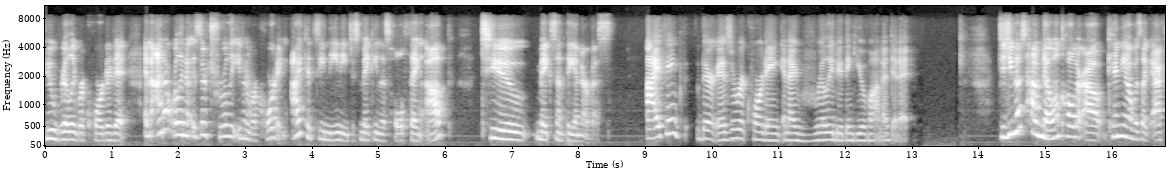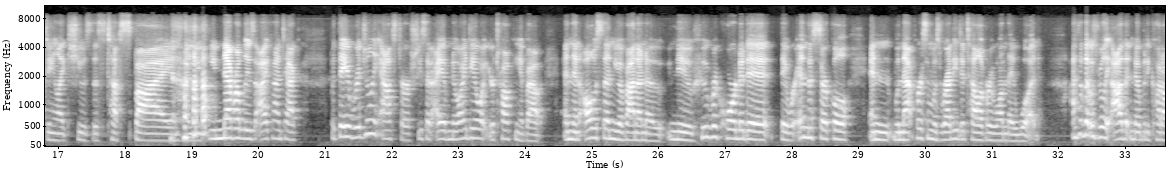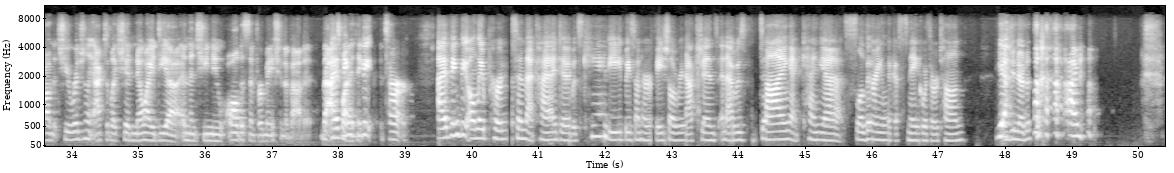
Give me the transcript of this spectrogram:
who really recorded it. And I don't really know, is there truly even a recording? I could see NeNe just making this whole thing up to make Cynthia nervous. I think there is a recording, and I really do think Yovanna did it. Did you notice how no one called her out? Kenya was like acting like she was this tough spy and how you, you never lose eye contact. But they originally asked her, she said, I have no idea what you're talking about. And then all of a sudden, Yovanna know, knew who recorded it. They were in the circle. And when that person was ready to tell everyone, they would. I thought that was really odd that nobody caught on that she originally acted like she had no idea and then she knew all this information about it. That's I why I think the, it's her. I think the only person that kind of did was Kandi based on her facial reactions. And I was dying at Kenya slithering like a snake with her tongue. Yeah. Did you notice I know.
